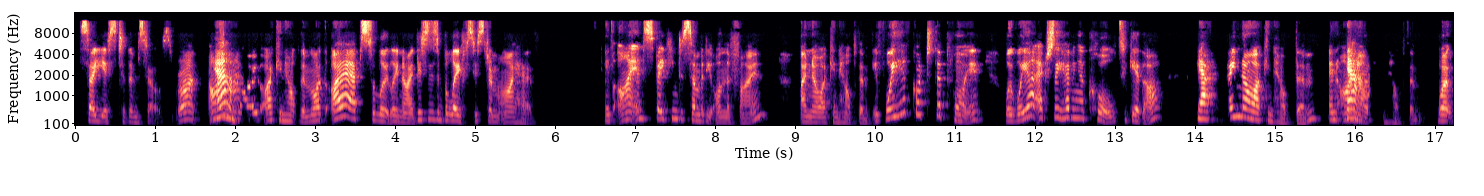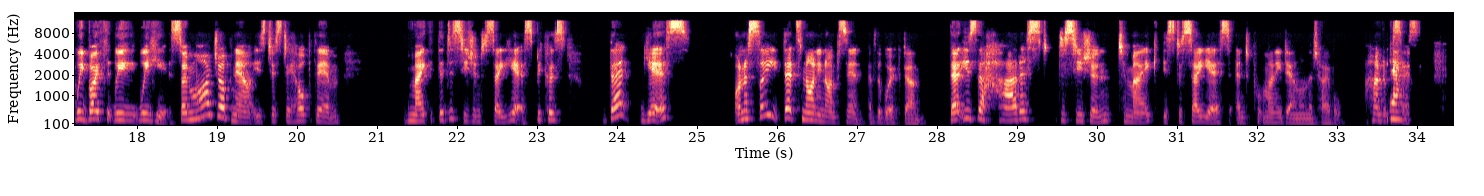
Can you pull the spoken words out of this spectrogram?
say yes to themselves, right? Yeah. I know I can help them. Like I absolutely know this is a belief system I have. If I am speaking to somebody on the phone, I know I can help them. If we have got to the point where we are actually having a call together, yeah, I know I can help them, and I yeah. know I can help them. Well, we both we we here. So my job now is just to help them make the decision to say yes, because that yes, honestly, that's ninety nine percent of the work done that is the hardest decision to make is to say yes and to put money down on the table 100% yes.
